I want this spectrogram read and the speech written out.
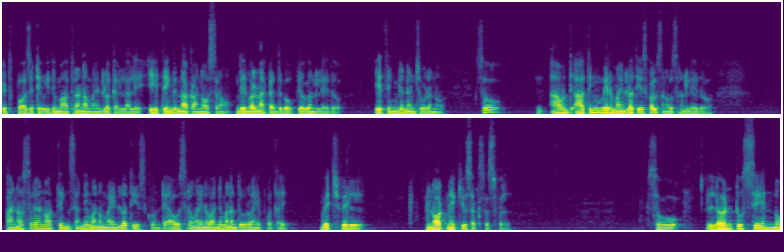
ఇట్ పాజిటివ్ ఇది మాత్రం నా మైండ్లోకి వెళ్ళాలి. ఈ థింగ్ నాకు అనవసరం. దీనివల్ల నాకు పెద్దగా ఉపయోగం లేదు. ఈ థింగ్ని నేను చూడను. సో ఆ థింగ్ మీరు మైండ్లో తీసుకోవాల్సిన అవసరం లేదు. అనవసరమైన థింగ్స్ అన్నీ మనం మైండ్లో తీసుకుంటే అవసరమైనవన్నీ మనం దూరం అయిపోతాయి which will not make you successful so learn to say no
